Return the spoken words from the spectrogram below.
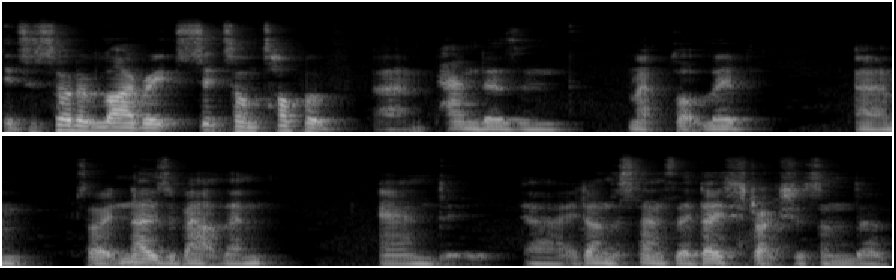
it's a sort of library. It sits on top of um, pandas and matplotlib, um, so it knows about them and uh, it understands their data structures and the,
